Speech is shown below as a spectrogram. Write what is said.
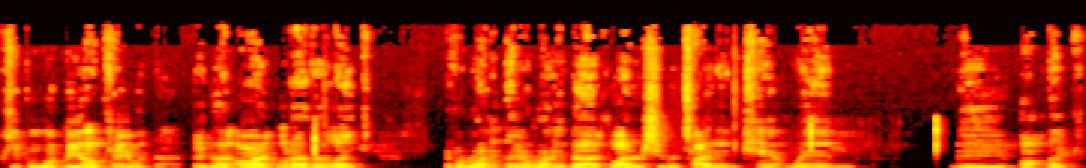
people would be okay with that. They'd be like, all right, whatever. Like, if a running like a running back, wide receiver, tight end can't win the uh, like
